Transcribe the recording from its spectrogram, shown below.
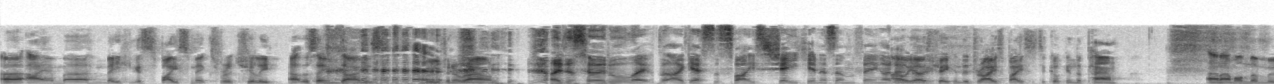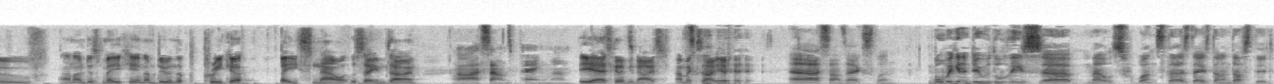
Uh, I am uh, making a spice mix for a chili at the same time as moving around. I just heard all like, the, I guess the spice shaking or something. I don't Oh yeah, I was shaking the dry spices to cook in the pan, and I'm on the move, and I'm just making, I'm doing the paprika base now at the same time. Ah, that sounds peng, man. Yeah, it's gonna be nice. I'm excited. Ah, that sounds excellent. What are we going to do with all these uh, melts once Thursday's done and dusted?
